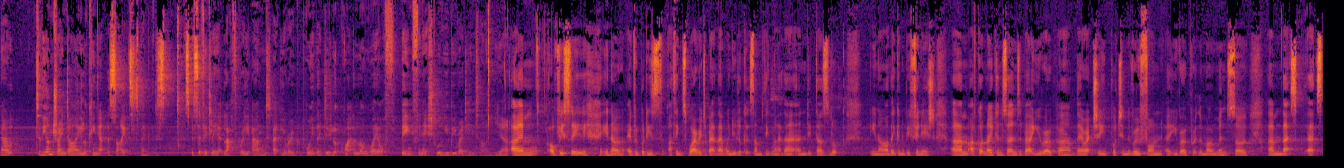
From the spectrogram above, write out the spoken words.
Now, to the untrained eye, looking at the sites, specifically at Lathbury and at Europa Point, they do look quite a long way off being finished. Will you be ready in time? Yeah, I'm obviously, you know, everybody's I think's worried about that when you look at something like that, and it does look you know, are they going to be finished? Um, I've got no concerns about Europa. They're actually putting the roof on at Europa at the moment, so um, that's, that's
